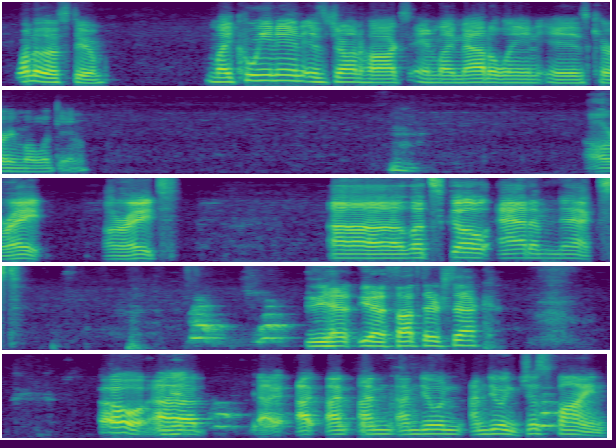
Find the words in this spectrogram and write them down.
one of those two. My Queenan is John Hawkes, and my Madeline is Carey Mulligan. All right, all right. Uh, let's go Adam next. You had, you had a thought there, Zach? Oh, uh, I, I, I'm I'm I'm doing I'm doing just fine,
